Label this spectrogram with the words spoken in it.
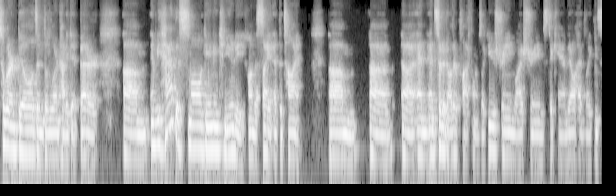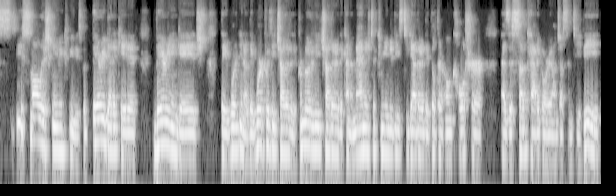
to learn builds and to learn how to get better. Um, and we had this small gaming community on the site at the time. Um, uh, uh, and and so did other platforms like UStream, Livestream, Stickam. They all had like these, these smallish gaming communities, but very dedicated, very engaged. They worked, you know, they worked with each other. They promoted each other. They kind of managed the communities together. They built their own culture as this subcategory on Justin TV.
